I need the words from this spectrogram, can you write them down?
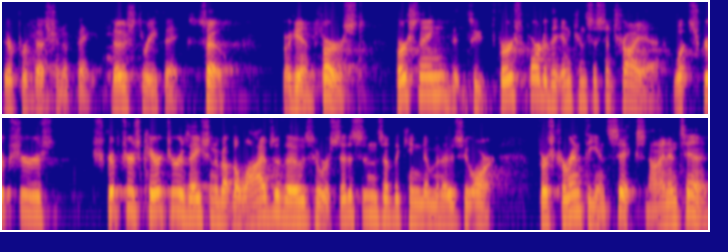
their profession of faith. Those three things. So, again, first, first thing, first part of the inconsistent triad, what scriptures Scripture's characterization about the lives of those who are citizens of the kingdom and those who aren't. 1 Corinthians 6, 9, and 10.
